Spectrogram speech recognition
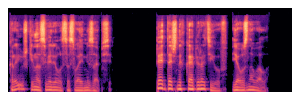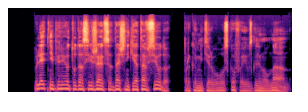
Краюшкина сверилась со своими записями. Пять дачных кооперативов, я узнавала. В летний период туда съезжаются дачники отовсюду, прокомментировал Усков и взглянул на Анну.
